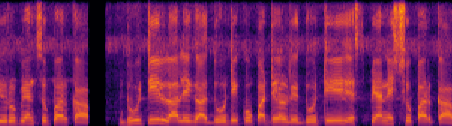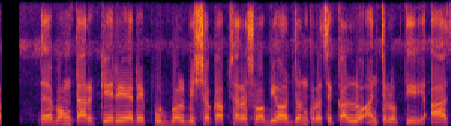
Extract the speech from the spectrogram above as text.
ইউরোপিয়ান সুপার কাপ, দুইটি লা লিগা, দুইটি কোপা ডেল রে, দুইটি স্প্যানিশ সুপার কাপ। এবং তার ক্যারিয়ারে ফুটবল বিশ্বকাপ ছাড়া সবই অর্জন করেছে কার্লো আঞ্চলক্তি আজ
